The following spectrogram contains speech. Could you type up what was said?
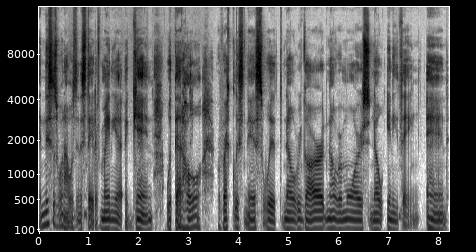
And this is when I was in a state of mania again with that whole recklessness, with no regard, no remorse, no anything. And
